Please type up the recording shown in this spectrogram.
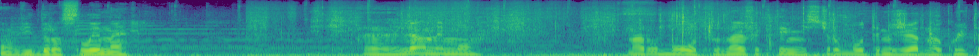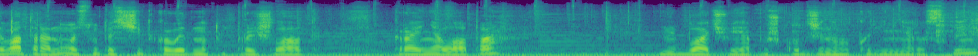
від рослини. Е, Глянемо на роботу, на ефективність роботи міжрядного культиватора. Ну ось тут ось чітко видно, тут пройшла от крайня лапа. Не бачу я пошкодженого коріння рослин.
